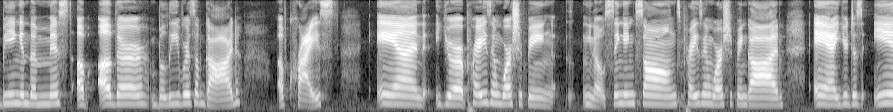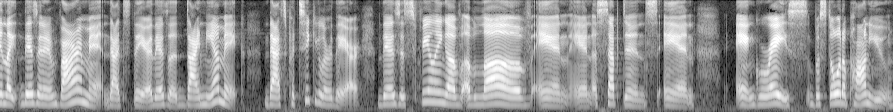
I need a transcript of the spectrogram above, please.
being in the midst of other believers of God, of Christ, and you're praise and worshiping, you know, singing songs, praising, worshiping God, and you're just in like there's an environment that's there. There's a dynamic that's particular there. There's this feeling of, of love and and acceptance and and grace bestowed upon you.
